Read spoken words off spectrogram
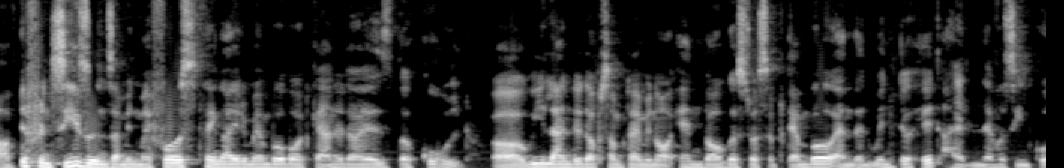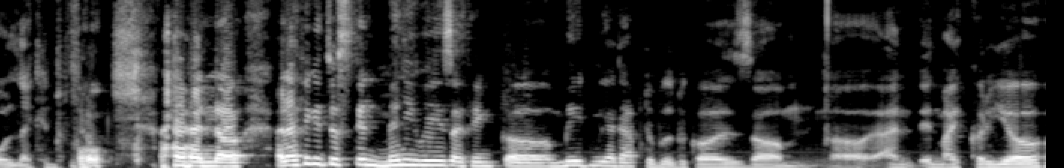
uh, different seasons. I mean, my first thing I remember about Canada is the cold. Uh, we landed up sometime in uh, end August or September, and then winter hit. I had never seen cold like it before, and uh, and I think it just in many ways I think uh, made me adaptable because um, uh, and in my career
